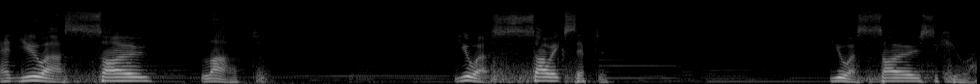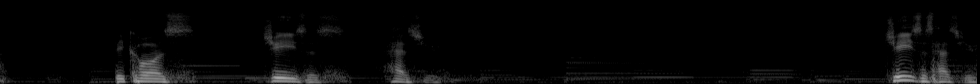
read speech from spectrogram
And you are so loved. You are so accepted. You are so secure because Jesus has you. Jesus has you.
